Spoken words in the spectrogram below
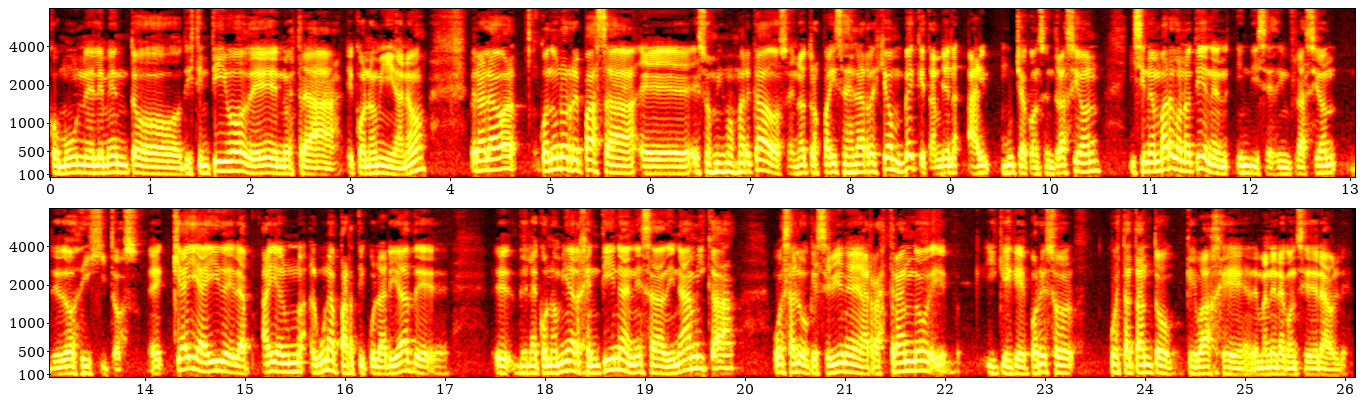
como un elemento distintivo de nuestra economía, ¿no? Pero a la hora, cuando uno repasa eh, esos mismos mercados en otros países de la región, ve que también hay mucha concentración y sin embargo no tienen índices de inflación de dos dígitos. Eh, ¿Qué hay ahí de ¿Hay alguna, particularidad eh, de, la economía argentina en esa dinámica? ¿O es algo que se viene arrastrando y, que, por eso cuesta tanto que baje de manera considerable?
